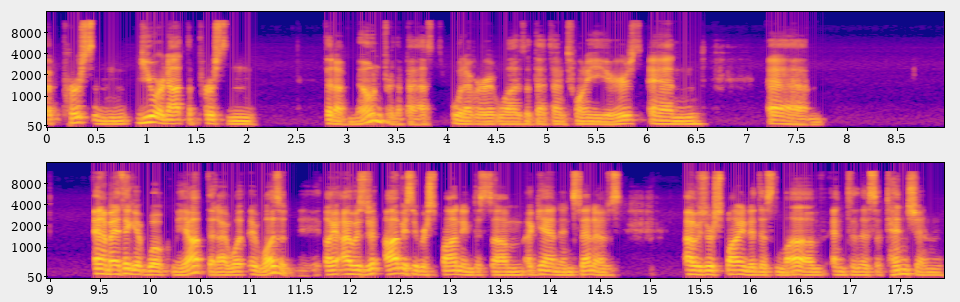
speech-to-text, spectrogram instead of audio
the person, you are not the person that I've known for the past, whatever it was at that time, 20 years. And, um, and I, mean, I think it woke me up that I was it wasn't me. Like I was obviously responding to some again incentives. I was responding to this love and to this attention,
